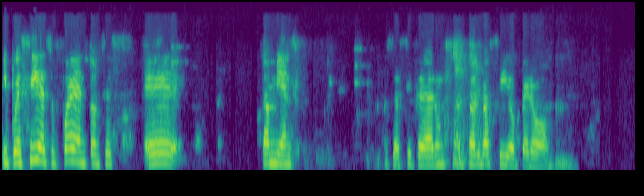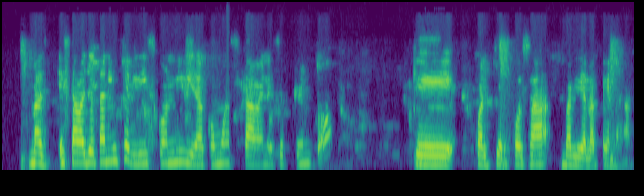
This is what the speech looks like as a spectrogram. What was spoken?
y, pues sí, eso fue, entonces eh, también, o sea, sí quedar un salto al vacío, pero más, estaba yo tan infeliz con mi vida como estaba en ese punto que cualquier cosa valía la pena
